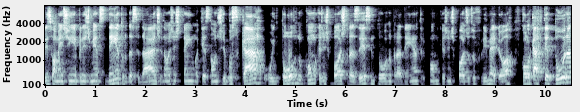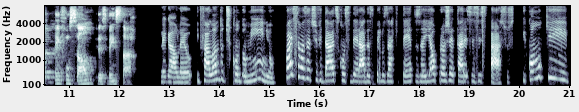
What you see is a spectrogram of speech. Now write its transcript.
principalmente em empreendimentos dentro da cidade. Então a gente tem uma questão de buscar o entorno, como que a gente pode trazer esse entorno para dentro, como que a gente pode usufruir melhor, colocar arquitetura em função desse bem-estar. Legal, Léo. E falando de condomínio, quais são as atividades consideradas pelos arquitetos aí ao projetar esses espaços? E como que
